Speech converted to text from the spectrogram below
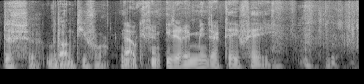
Dus uh, bedankt hiervoor. Nou, ik gun iedereen minder tv.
